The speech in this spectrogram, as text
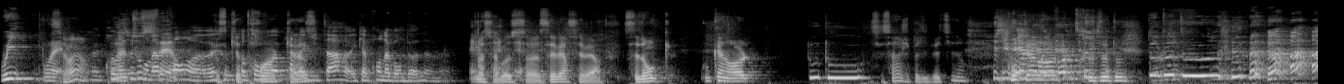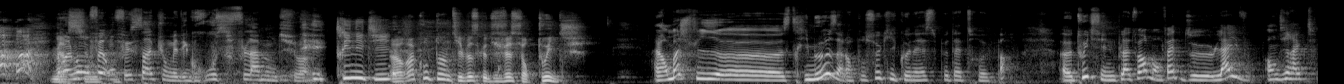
Oui. Ouais. C'est vrai, hein Le On premier a truc qu'on fait, apprend euh, quand on veut apprendre la guitare et qu'après on abandonne. Là, ça bosse euh, sévère, sévère. C'est donc Cook and Roll. Toutou. C'est ça, j'ai pas dit de bêtises. hein. Cook and Roll. Tout, tout, tout. Merci. Normalement, on fait, beaucoup. on fait ça et puis on met des grosses flammes, tu vois. Trinity. Alors, raconte-nous un petit peu ce que tu fais sur Twitch. Alors moi je suis euh, streameuse, alors pour ceux qui connaissent peut-être pas, euh, Twitch c'est une plateforme en fait de live en direct.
